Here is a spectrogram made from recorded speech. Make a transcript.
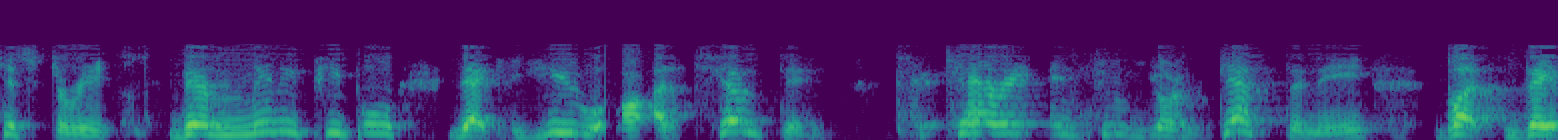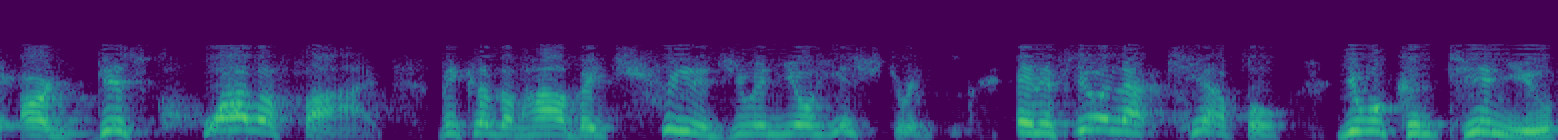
history. There are many people that you are attempting to carry into your destiny, but they are disqualified because of how they treated you in your history. And if you're not careful, you will continue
